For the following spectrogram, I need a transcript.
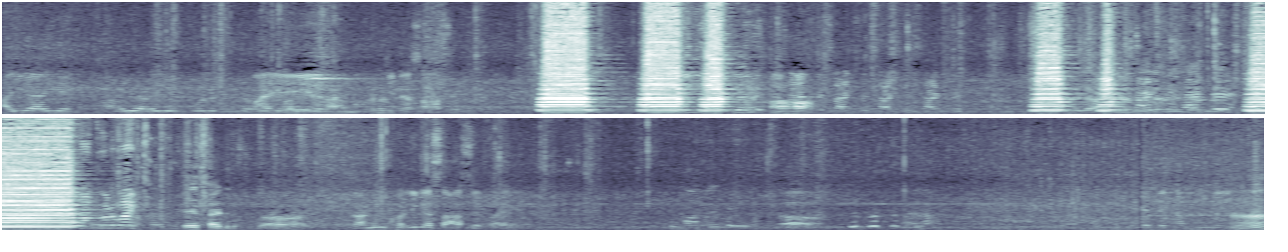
आइए आइए आइए आइए भाई ये रानी मुखर्जी का सांस है। हाँ हाँ। ये साइड रानी मुखर्जी का सास है भाई। हाँ। हाँ?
